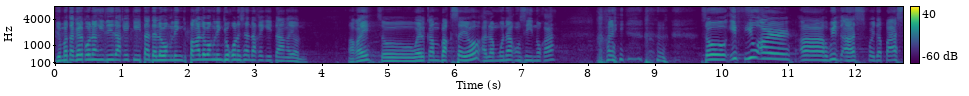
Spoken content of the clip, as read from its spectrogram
yung matagal ko nang hindi nakikita, dalawang linggo, pangalawang linggo ko na siya nakikita ngayon. Okay? So, welcome back sa'yo. Alam mo na kung sino ka. Okay? so, if you are uh, with us for the past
